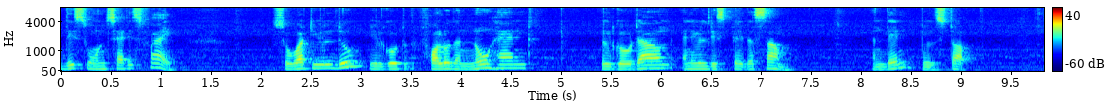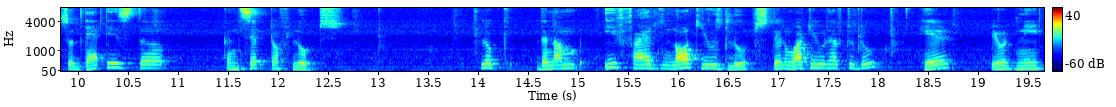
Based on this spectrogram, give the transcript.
this won't satisfy. So what you will do? You'll go to follow the no hand you'll go down and you will display the sum. And then you'll stop. So that is the concept of loops look the number if I had not used loops then what you would have to do? Here you would need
